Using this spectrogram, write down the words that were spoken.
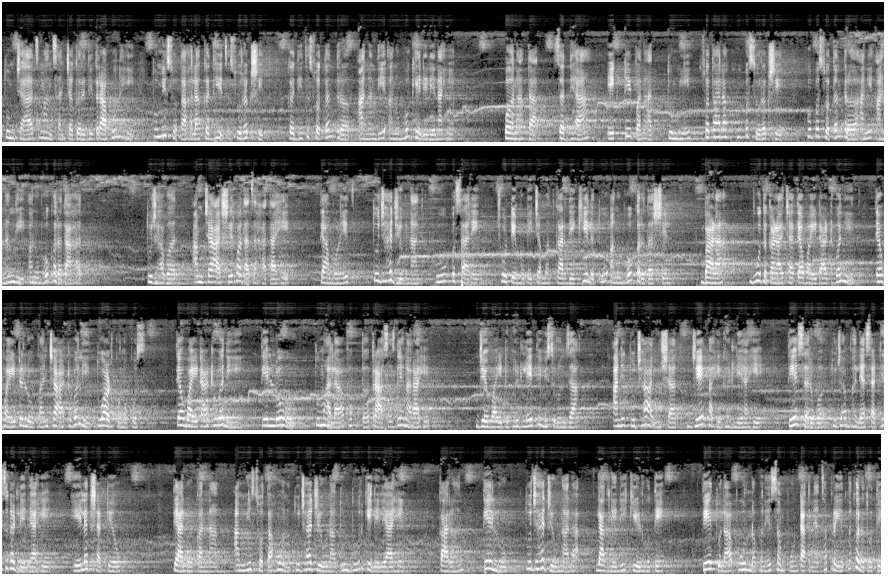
तुमच्याच माणसांच्या गर्दीत राहूनही तुम्ही स्वतःला कधीच सुरक्षित कधीच स्वतंत्र आनंदी अनुभव केलेले नाही. पण आता सध्या एकटेपणात तुम्ही स्वतःला खूप सुरक्षित खूप स्वतंत्र आणि आनंदी अनुभव करत आहात. तुझ्यावर आमच्या आशीर्वादाचा हात आहे. त्यामुळेच तुझ्या जीवनात खूप सारे छोटे मोठे चमत्कार देखील तू अनुभव करत असशील बाळा भूतकाळाच्या त्या वाईट आठवणीत त्या वाईट लोकांच्या आठवणीत तू अडकू नकोस. त्या वाईट आठवणी ते लोक तुम्हाला फक्त त्रासच देणार आहेत. जे वाईट घडले ते विसरून जा आणि तुझ्या आयुष्यात जे काही घडले आहे ते सर्व तुझ्या भल्यासाठीच घडलेले आहे हे लक्षात ठेव. त्या लोकांना आम्ही स्वतःहून तुझ्या जीवनातून दूर केलेले आहे. कारण ते लोक तुझ्या जीवनाला लागलेली कीड होते. ते तुला पूर्णपणे संपवून टाकण्याचा प्रयत्न करत होते.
